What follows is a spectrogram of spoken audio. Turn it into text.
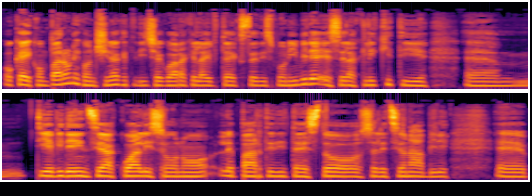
ok, compare un'iconcina che ti dice guarda che live text è disponibile e se la clicchi ti, ehm, ti evidenzia quali sono le parti di testo selezionabili. Eh,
